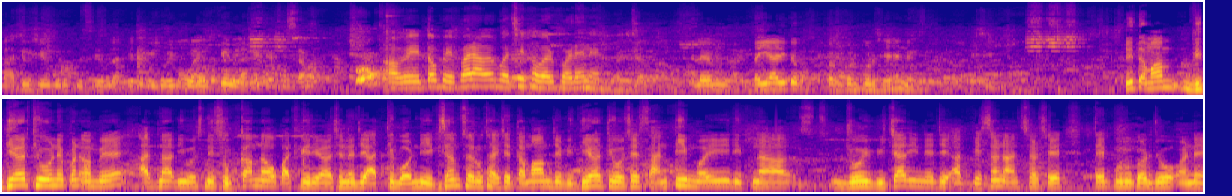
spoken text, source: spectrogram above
વાંચ્યું છે એવું બધું પૂછશે એવું લાગે છે કે કોઈ મોબાઈલ કેવું લાગે છે કિસ્સામાં? હવે એ તો પેપર આવે પછી ખબર પડે ને. અચ્છા. એટલે એમ તૈયારી તો પ- ભરપૂર છે હે ને? એ તમામ વિદ્યાર્થીઓને પણ અમે આજના દિવસની શુભકામનાઓ પાઠવી રહ્યા છે અને જે આજથી બોર્ડની એક્ઝામ શરૂ થાય છે, તમામ જે વિદ્યાર્થીઓ છે, શાંતિમય રીતના જોઈ વિચારીને જે આ ક્વેશ્ચન આન્સર છે તે પૂરું કરજો અને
